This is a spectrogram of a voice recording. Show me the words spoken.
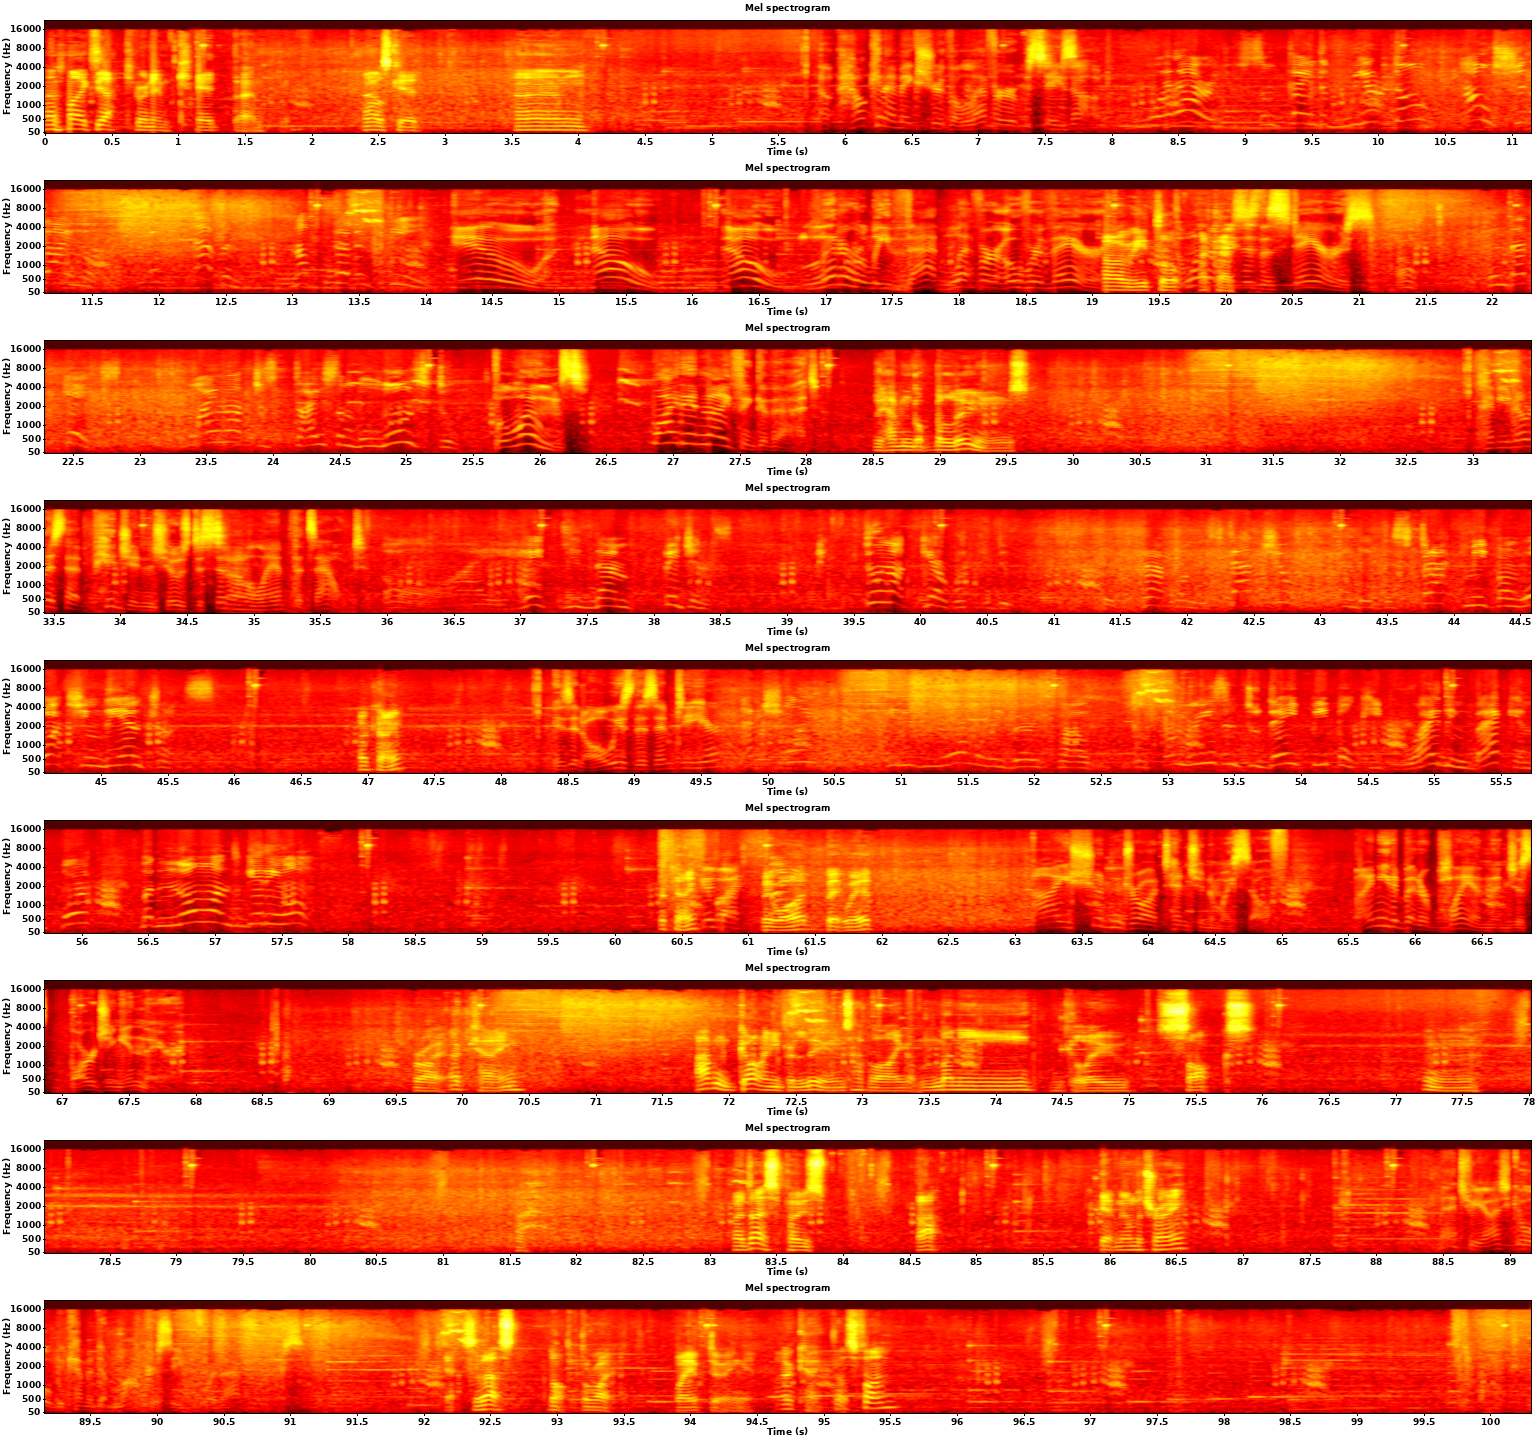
I like the acronym KID then. That was kid. Um, how can I make sure the lever stays up? What are you, some kind of weirdo? How should I know? It's seven, not seventeen. Ew! No! No! Literally that lever over there. oh, he The thought, one that raises the stairs. In that case, why not just tie some balloons to it? Balloons! Why didn't I think of that? We haven't got balloons. Have you noticed that pigeon chose to sit on a lamp that's out? Oh, I hate the damn pigeons. I do not care what they do. They crap on the statue and they distract me from watching the entrance. Okay. Is it always this empty here? Actually, it is normally very cloudy. For some reason today people keep riding back and forth, but no one's getting off. Okay. Goodbye. Bit wide, bit weird. I shouldn't draw attention to myself. I need a better plan than just barging in there. Right, okay. I haven't got any balloons, have I? I got money, glue, socks. Hmm. Ah. I don't suppose that get me on the train. Matryoshka will become a democracy before that. Yeah, so that's not the right way of doing it. Okay, that's fine.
